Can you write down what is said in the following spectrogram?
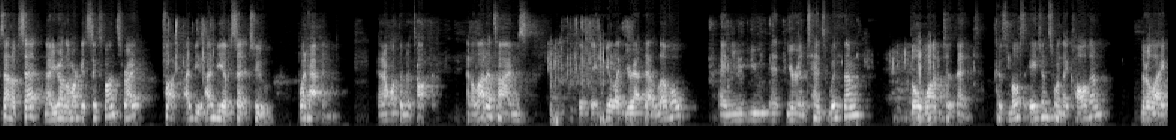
sound upset. Now you're on the market 6 months, right? Fuck, I'd be I'd be upset too. What happened? And I want them to talk. And a lot of times if they feel like you're at that level and you, you you're intense with them, they'll want to vent. Because most agents, when they call them, they're like,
